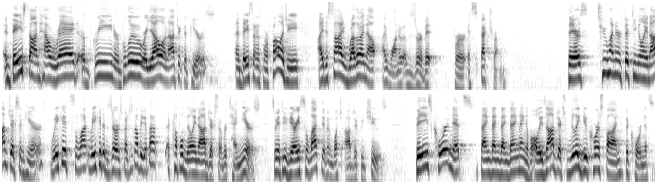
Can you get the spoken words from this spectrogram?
And based on how red or green or blue or yellow an object appears, and based on its morphology, I decide whether or not I want to observe it for a spectrum. There's 250 million objects in here. We could, select, we could observe spectroscopy about a couple million objects over 10 years. So we have to be very selective in which object we choose. These coordinates, bang, bang, bang, bang, bang, of all these objects really do correspond to the coordinates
